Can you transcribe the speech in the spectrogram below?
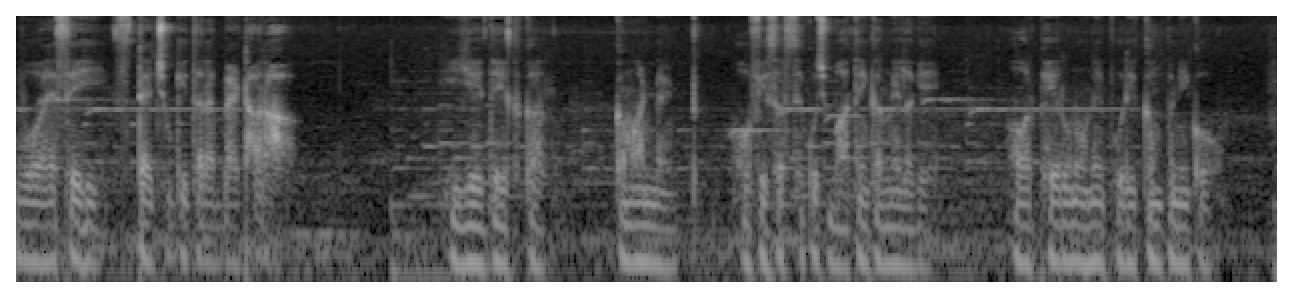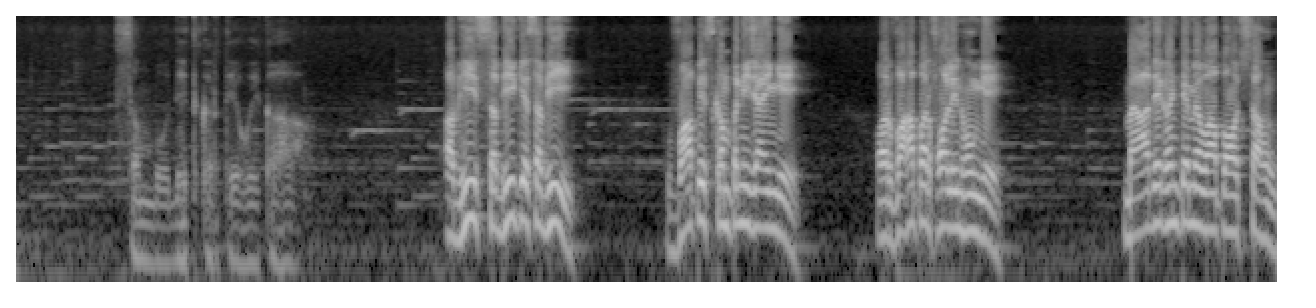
वो ऐसे ही स्टैचू की तरह बैठा रहा। ये देखकर कमांडेंट ऑफिसर से कुछ बातें करने लगे और फिर उन्होंने पूरी कंपनी को संबोधित करते हुए कहा, अभी सभी के सभी वापस कंपनी जाएँगे। और वहाँ पर फॉल इन होंगे। मैं आधे घंटे में वहाँ पहुँचता हूँ।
